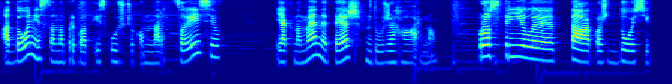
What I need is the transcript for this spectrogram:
Адоніса, наприклад, із кущиком нарцисів, як на мене, теж дуже гарно. Простріли також досі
